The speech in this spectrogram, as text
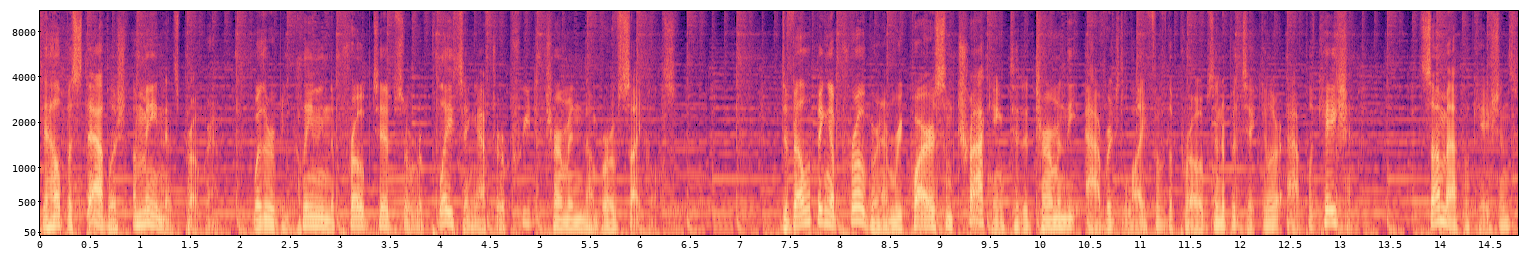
to help establish a maintenance program whether it be cleaning the probe tips or replacing after a predetermined number of cycles. Developing a program requires some tracking to determine the average life of the probes in a particular application. Some applications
